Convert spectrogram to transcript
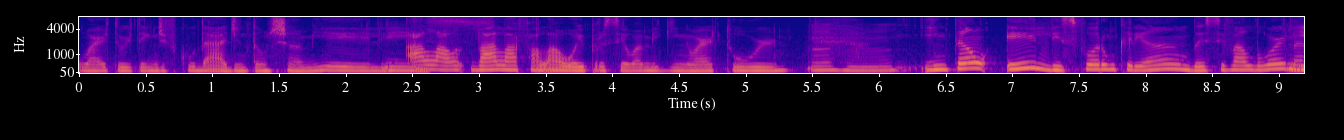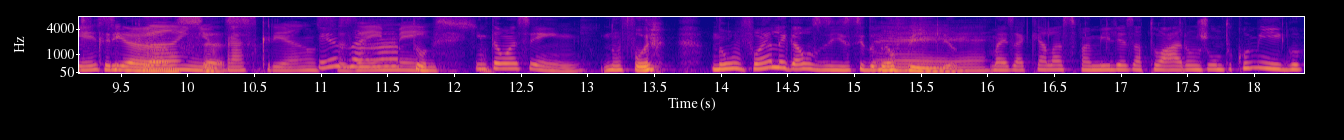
O Arthur tem dificuldade, então chame ele. Lá, vá lá falar oi pro seu amiguinho Arthur. É. Uhum. Então, eles foram criando esse valor nas e esse crianças. ganho para as crianças é Exato. imenso. Então, assim, não foi, não foi a legalzice do meu É. filho. Mas aquelas famílias atuaram junto comigo.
